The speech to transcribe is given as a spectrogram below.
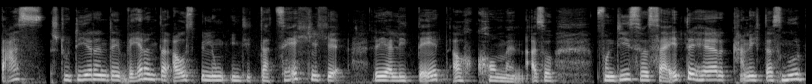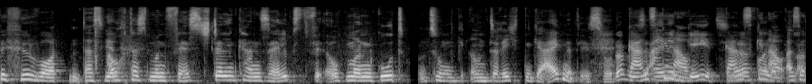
dass Studierende während der Ausbildung in die tatsächliche Realität auch kommen. Also von dieser Seite her kann ich das nur befürworten. Dass wir auch, dass man feststellen kann selbst, ob man gut zum Unterrichten geeignet ist, oder? Wie ganz es einem genau, geht. Ganz ja, genau. Also,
